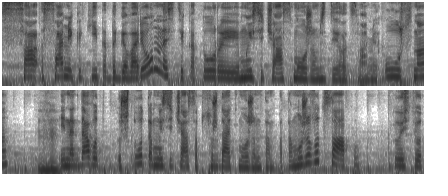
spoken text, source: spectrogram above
са, сами какие-то договоренности, которые мы сейчас можем сделать с вами устно. Угу. Иногда вот что-то мы сейчас обсуждать можем там по тому же WhatsApp. То есть вот,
